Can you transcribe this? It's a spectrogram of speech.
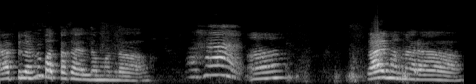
యాపిల్ అను బత్తకాయలు తెమ్మందా? రాయమన్నారా.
